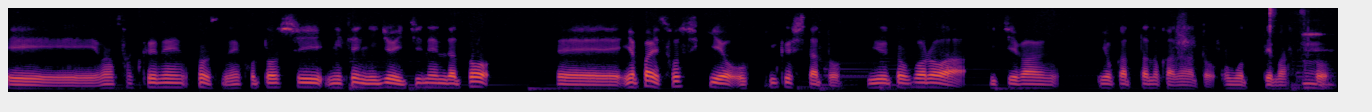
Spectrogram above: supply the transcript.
えー、まあ昨年、そうですね、今年2021年だと、えーやっぱり組織を大きくしたというところは一番良かったのかなと思ってますと。うん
